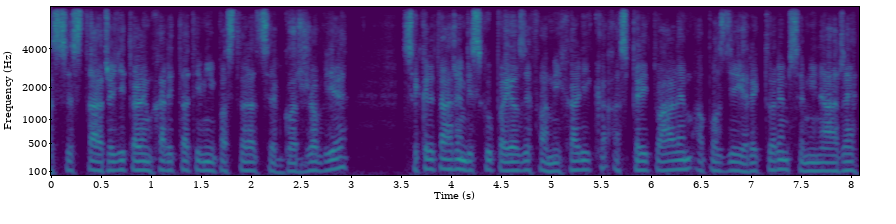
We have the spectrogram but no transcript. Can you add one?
se stal ředitelem charitativní pastorace v Goržově, sekretářem biskupa Josefa Michalíka a spirituálem a později rektorem semináře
